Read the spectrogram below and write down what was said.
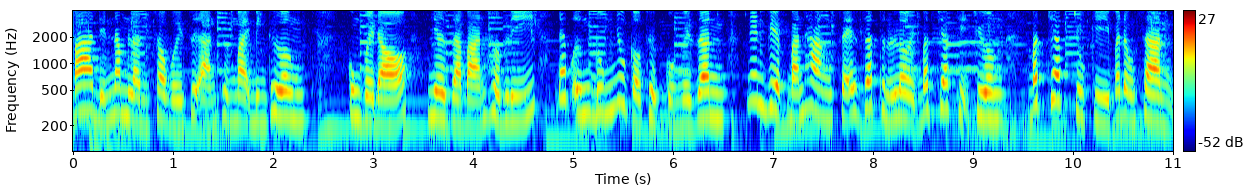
3 đến 5 lần so với dự án thương mại bình thường. Cùng với đó, nhờ giá bán hợp lý, đáp ứng đúng nhu cầu thực của người dân, nên việc bán hàng sẽ rất thuận lợi bất chấp thị trường, bất chấp chu kỳ bất động sản.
